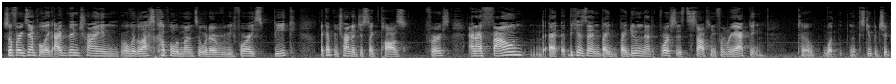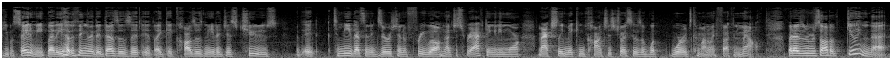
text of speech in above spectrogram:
So, for example, like I've been trying over the last couple of months or whatever, before I speak, like I've been trying to just like pause first. And I found that, because then by, by doing that, first, it stops me from reacting to what like, stupid shit people say to me. But the other thing that it does is it, it like it causes me to just choose. It to me that's an exertion of free will. I'm not just reacting anymore. I'm actually making conscious choices of what words come out of my fucking mouth. But as a result of doing that,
